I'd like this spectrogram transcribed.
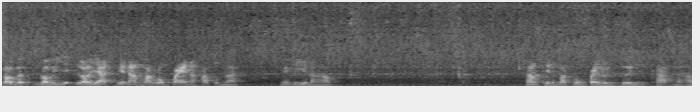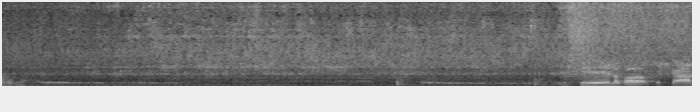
เราไม่เรามีเราอย่าเทน้ำหมักลงไปนะครับ ผมนะ ไม่ดีนะครับห้ามเทน้ำหมักลงไปโดยเด็ดขาดนะครับผมนะโอเค แล้วก็จัดการ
